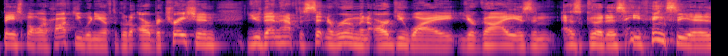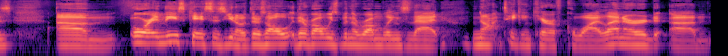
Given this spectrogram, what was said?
baseball or hockey when you have to go to arbitration. You then have to sit in a room and argue why your guy isn't as good as he thinks he is. Um, or in these cases, you know, there's all there have always been the rumblings that not taking care of Kawhi Leonard um,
